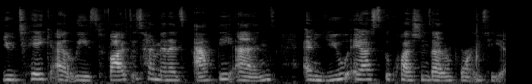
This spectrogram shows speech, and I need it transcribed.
you take at least five to 10 minutes at the end and you ask the questions that are important to you.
